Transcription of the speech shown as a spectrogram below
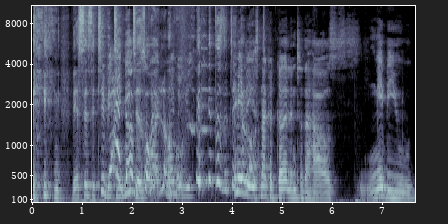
Their sensitivity Yeah, meter dog, is so quite low. Maybe you- it doesn't take a Maybe you snuck a girl into the house. Maybe you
